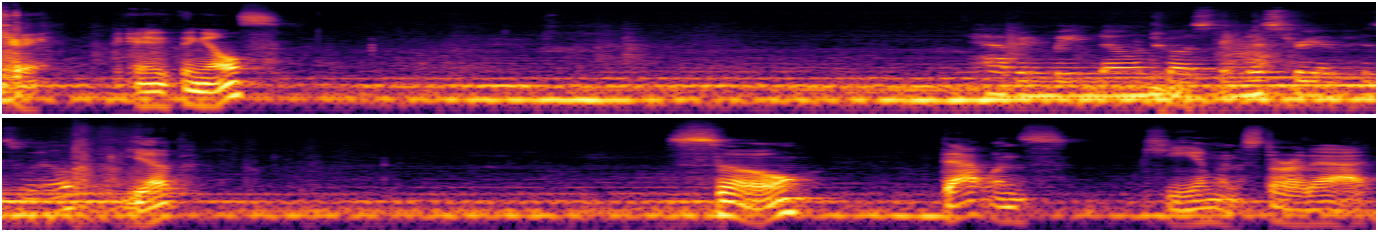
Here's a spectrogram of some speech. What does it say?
Okay. Anything else? Having made known to us the mystery of his will. Yep. So, that one's key. I'm going to star that.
